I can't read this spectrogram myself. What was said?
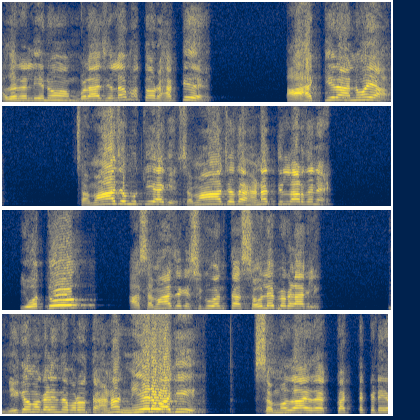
ಅದರಲ್ಲಿ ಏನೋ ಮುಳಾಜಿಲ್ಲ ಮತ್ತು ಅವ್ರ ಹಕ್ಕಿದೆ ಆ ಹಕ್ಕಿನ ಅನ್ವಯ ಸಮಾಜಮುಖಿಯಾಗಿ, ಸಮಾಜದ ಹಣ ತಿಲ್ಲಾರ್ದೇನೆ. ಇವತ್ತು ಆ ಸಮಾಜಕ್ಕೆ ಸಿಗುವಂತ ಸೌಲಭ್ಯಗಳಾಗಲಿ, ನಿಗಮಗಳಿಂದ ಬರುವಂತ ಹಣ ನೇರವಾಗಿ ಸಮುದಾಯದ ಕಟ್ಟ ಕಡೆಯ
